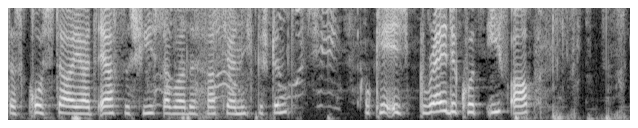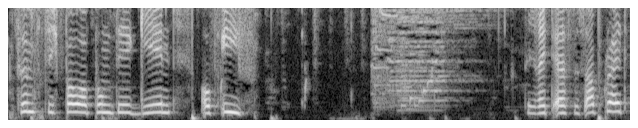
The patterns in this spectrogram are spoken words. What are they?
das größte Ei als erstes schießt, aber das hat ja nicht gestimmt. Okay, ich grade kurz Eve ab. 50 Powerpunkte gehen auf Eve. Direkt erstes Upgrade.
